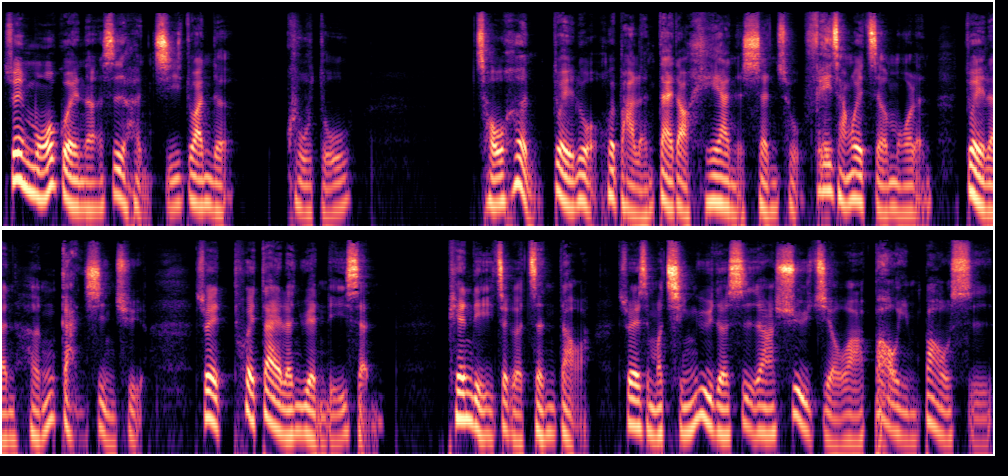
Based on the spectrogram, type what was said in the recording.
所以魔鬼呢是很极端的苦毒、仇恨、堕落，会把人带到黑暗的深处，非常会折磨人，对人很感兴趣，所以会带人远离神，偏离这个真道啊。所以什么情欲的事啊、酗酒啊、暴饮暴食、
